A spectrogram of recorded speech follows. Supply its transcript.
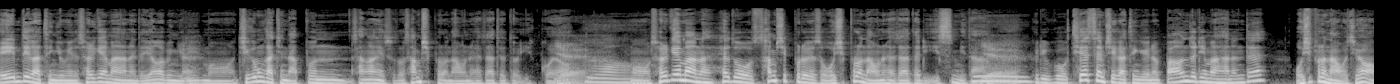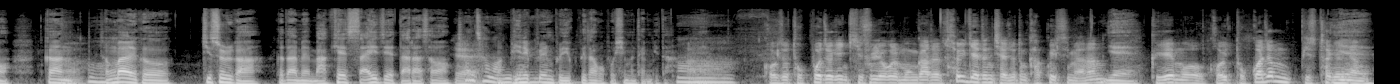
AMD 같은 경우에는 설계만 하는데 영업익률이 네. 뭐 지금 같이 나쁜 상황에서도 30% 나오는 회사들도 있고요. 예. 뭐 설계만 해도 30%에서 50% 나오는 회사들이 있습니다. 예. 음. 그리고 TSMC 같은 경우에는 파운드리만 하는데 50% 나오죠. 그러니까 어. 정말 그 기술과 그다음에 마켓 사이즈에 따라서 예. 천차만별. 비닉빈 부익비라고 보시면 됩니다. 아. 거기서 독보적인 기술력을 뭔가를 설계든 제조든 갖고 있으면은 예. 그게 뭐 거의 독과점 비슷하게 예. 그냥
